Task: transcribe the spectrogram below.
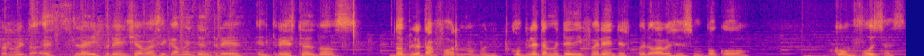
Perfecto, es la diferencia básicamente entre, entre estas dos, dos plataformas, completamente diferentes, pero a veces un poco confusas.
